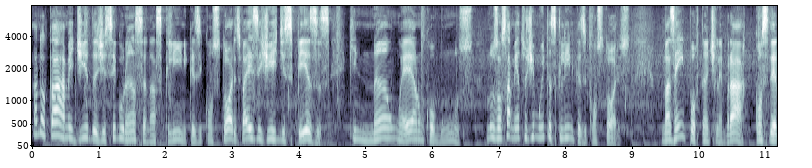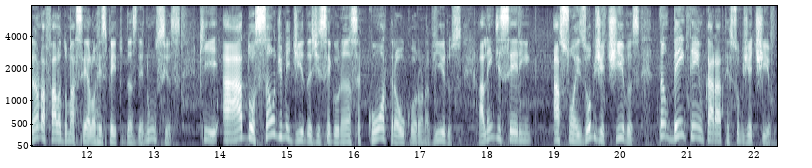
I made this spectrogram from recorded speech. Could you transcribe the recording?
Adotar medidas de segurança nas clínicas e consultórios vai exigir despesas que não eram comuns nos orçamentos de muitas clínicas e consultórios. Mas é importante lembrar, considerando a fala do Marcelo a respeito das denúncias, que a adoção de medidas de segurança contra o coronavírus, além de serem ações objetivas, também têm um caráter subjetivo.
